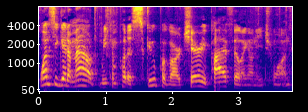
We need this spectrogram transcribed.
Once you get them out, we can put a scoop of our cherry pie filling on each one.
